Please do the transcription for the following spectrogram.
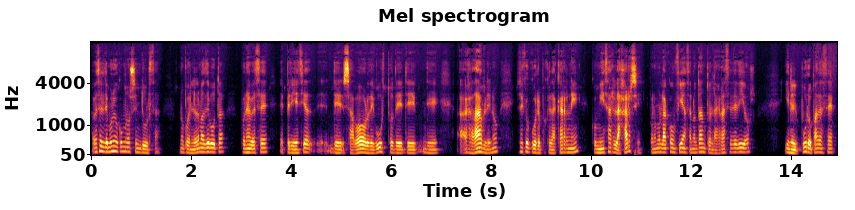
a veces el demonio como nos endulza, no pone el alma devota, pone a veces experiencia de sabor, de gusto, de, de, agradable, ¿no? Entonces, ¿qué ocurre? Porque la carne comienza a relajarse. Ponemos la confianza no tanto en la gracia de Dios y en el puro padecer,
